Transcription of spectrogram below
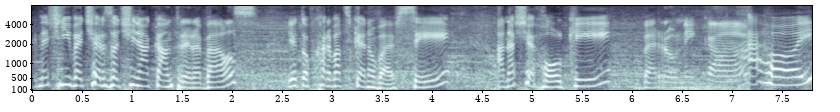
Dnešní večer začíná Country Rebels, je to v Charvatské Nové Vsi a naše holky Veronika, Ahoj.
